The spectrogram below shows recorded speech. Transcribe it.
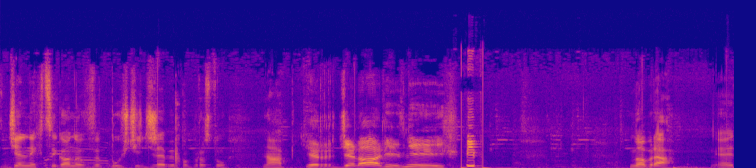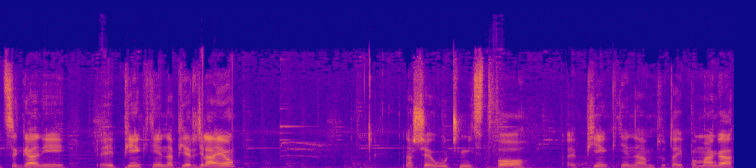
dzielnych cygonów wypuścić, żeby po prostu napierdzielali w nich. Pip. Dobra, e, cygani e, pięknie napierdzielają. Nasze łucznictwo e, pięknie nam tutaj pomaga.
